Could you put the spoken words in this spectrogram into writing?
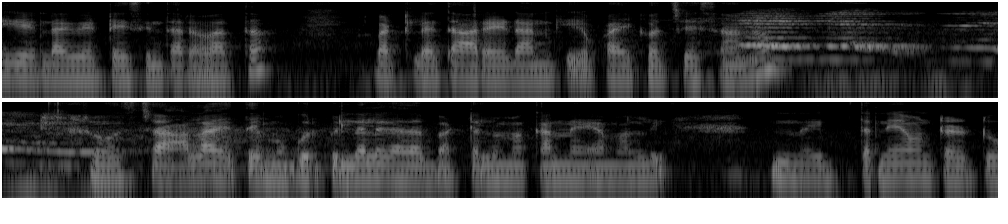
ఇక ఎండకు పెట్టేసిన తర్వాత బట్టలు అయితే ఆరేయడానికి ఇక పైకి వచ్చేసాను. రోజు చాలా అయితే ముగ్గురు పిల్లలు కదా బట్టలు మా కన్నయ్య మళ్ళీ. ఇప్పుతూనే ఉంటాడు టూ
